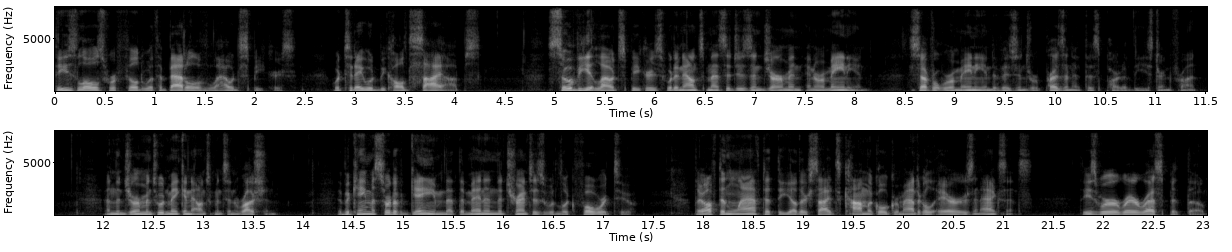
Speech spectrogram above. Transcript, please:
These lulls were filled with a battle of loudspeakers, what today would be called psyops. Soviet loudspeakers would announce messages in German and Romanian, Several Romanian divisions were present at this part of the Eastern Front, and the Germans would make announcements in Russian. It became a sort of game that the men in the trenches would look forward to. They often laughed at the other side's comical grammatical errors and accents. These were a rare respite, though.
